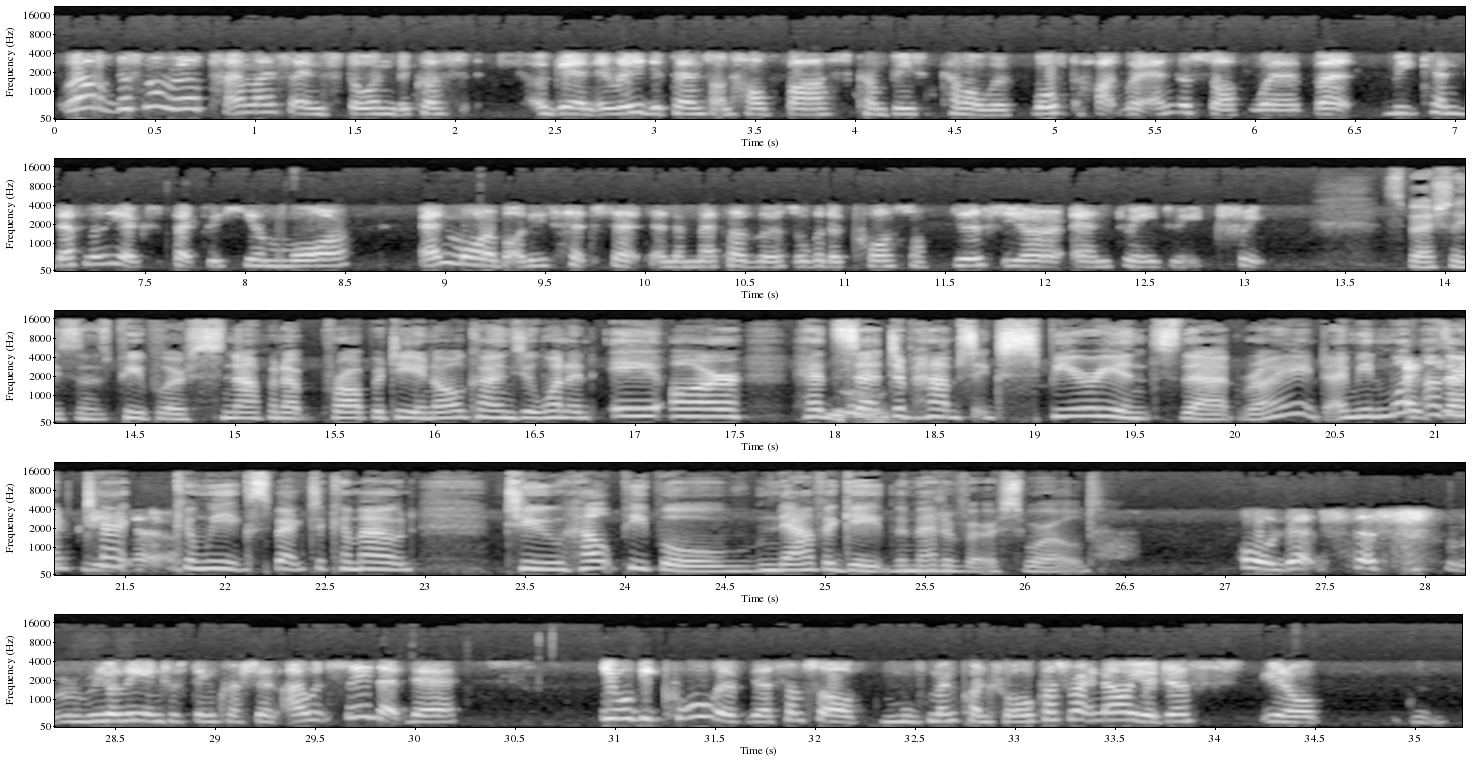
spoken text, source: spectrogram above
Well, there's no real timeline set in stone because again, it really depends on how fast companies come up with both the hardware and the software, but we can definitely expect to hear more and more about these headsets and the metaverse over the course of this year and 2023 especially since people are snapping up property and all kinds. You want an AR headset to perhaps experience that, right? I mean, what exactly, other tech yeah. can we expect to come out to help people navigate the metaverse world? Oh, that's that's a really interesting question. I would say that there it would be cool if there's some sort of movement control because right now you're just you know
